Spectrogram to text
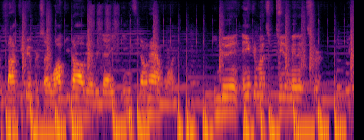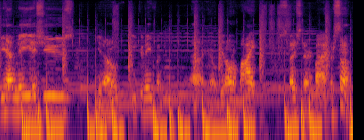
as Dr. Cooper say, walk your dog every day, even if you don't have one. You can do it in increments of 10 minutes, or if you have knee issues, you know, you can even, uh, you know, get on a bike, stationary bike, or something.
